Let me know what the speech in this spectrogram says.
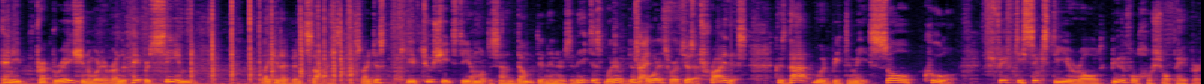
any preparation or whatever, and the paper seemed like it had been sized. So I just gave two sheets to Yamamoto-san, dumped it in there, and said, hey, just whatever, just Try for what this, it's worth, just yeah. try this. Because that would be, to me, so cool. 50, 60 year old, beautiful Hosho paper,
